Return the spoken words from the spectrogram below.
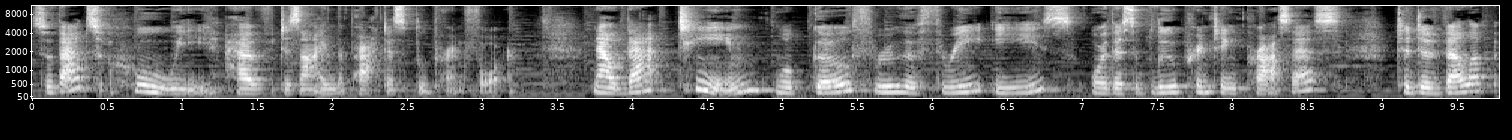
So, that's who we have designed the practice blueprint for. Now, that team will go through the three E's or this blueprinting process to develop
